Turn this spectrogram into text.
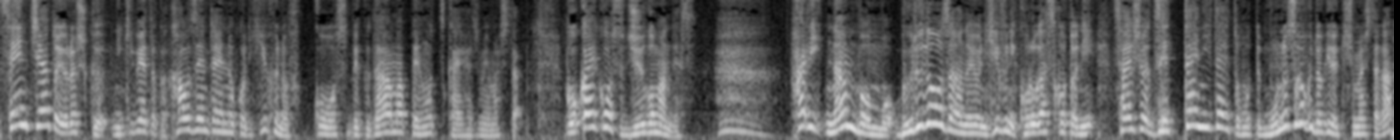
センチ跡よろしく、ニキビ跡が顔全体に残り、皮膚の復興をすべくダーマペンを使い始めました。5回コース15万です。針何本もブルドーザーのように皮膚に転がすことに、最初は絶対に痛いと思ってものすごくドキドキしましたが、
